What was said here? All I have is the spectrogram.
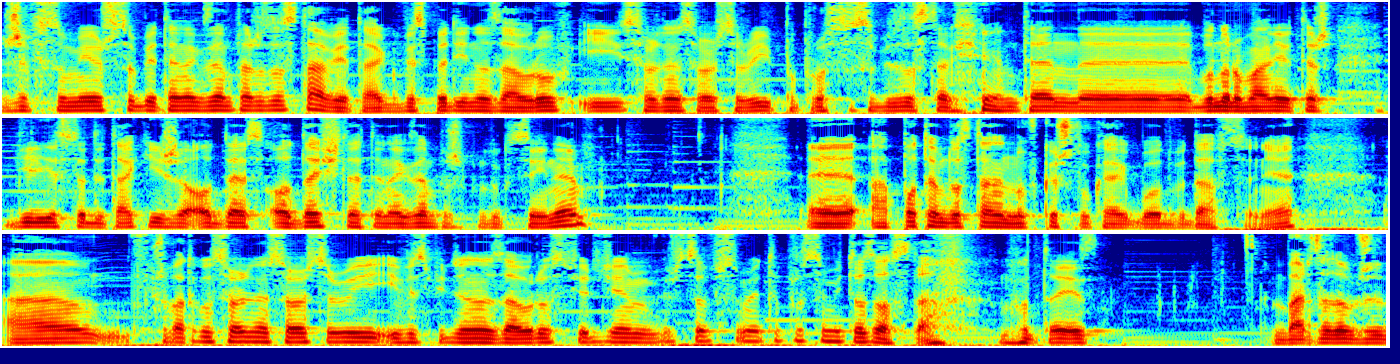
że w sumie już sobie ten egzemplarz zostawię, tak? Wyspę Dinozaurów i Sword and Sorcery po prostu sobie zostawiłem ten, e, bo normalnie też deal jest wtedy taki, że odes odeślę ten egzemplarz produkcyjny, a potem dostanę nówkę sztukę jakby od wydawcy, nie? A w przypadku Sword and Sorcery i Wyspy Dinozaurów stwierdziłem, wiesz co, w sumie to po prostu mi to zostaw, bo to jest bardzo dobrze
